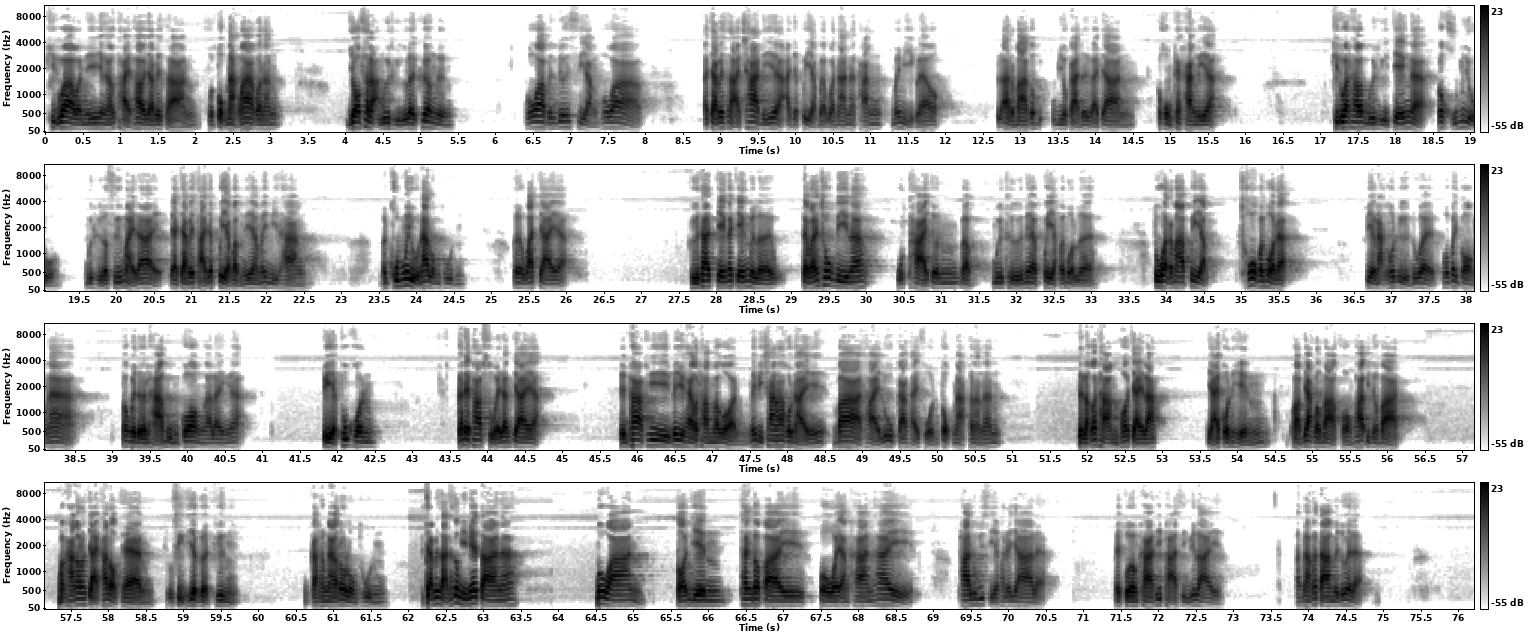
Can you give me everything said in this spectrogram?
คิดว่าวันนี้ยังไงต้องถ่ายภาพอาจารย์ไปสารฝนตกหนักมากกว่านั้น ยอมสละมือถือเลยเครื่องหนึ่งเพราะว่าเป็นเรื่องเสี่ยง เพราะว่าอาจารย์ไปสารชาตินี้อาจจะเปียกแบบวันนั้นนะครั้งไม่มีอีกแล้ว แล้วอาตมาก็มีโอกาสเดินกับอาจารย์ ก็คงแค่ครั้งนี้คิดว่าถ้ามือถือเจ๊งอะก็คุ้มอยู่ มือถือเราซื้อใหม่ได้ แต่อาจารย์ไปสายจะเปียกแบบนี้ไม่มีทาง มันคุ้มก็อยู่หน้าลงทุน ก็เลยวัดใจอะ คือถ้าเจ๊งก็เจ๊งไปเลย แต่วันนั้นโชคดีนะอุถ่ายจนแบบมือถือเนี่ยเปียกไปหมดเลย ตัวอาตมาเปียกโชคไปหมดอะเปียกหนักคนอื่นด้วย เพราะเป็นกองหน้า ต้องไปเดินหามุมกล้องอะไรเงี้ย เปียกทุกคน ก็ได้ภาพสวยดังใจอะเป็นภาพที่ไม่มีใครเขาทำมาก่อน ไม่มีช่างภาพคนไหน บ้าถ่ายรูปกลางสายฝนตกหนักขนาดนั้น แต่เราก็ทำเพราะใจรัก อยากให้คนเห็นความยากลำบากของพระบิณฑบาต บางครั้งก็ต้องจ่ายค่าตอบแทนหรือสิ่งที่จะเกิดขึ้น การทำงานก็ต้องลงทุนอาจารย์เป็นสารท่านก็มีเมตตานะ เมื่อวานตอนเย็นท่านก็ไปโปรยอังคารให้พระลูกวิเสียภรรยาแหละ ไปโปรยอังคารที่ผาศรีวิไลอามาก็ตามไปด้วยแหละ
